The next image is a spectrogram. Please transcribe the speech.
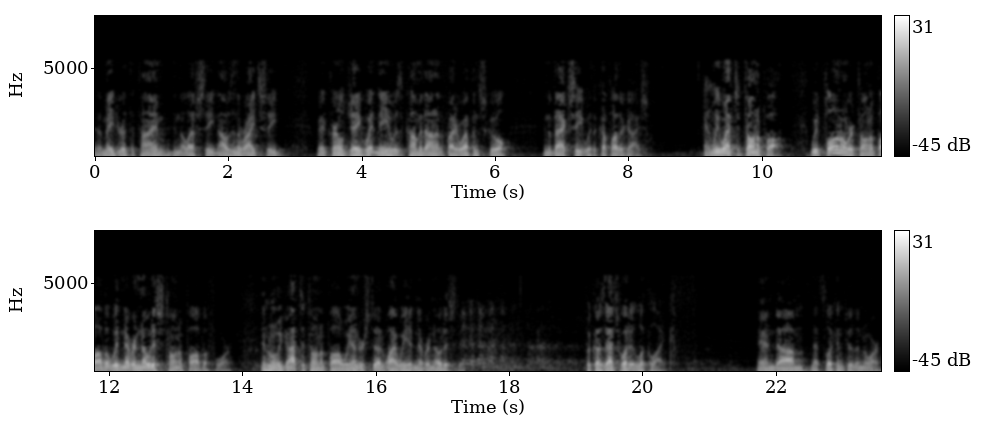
a major at the time, in the left seat, and I was in the right seat. We had Colonel Jay Whitney, who was the commandant of the Fighter Weapons School, in the back seat with a couple other guys. And we went to Tonopah. We'd flown over Tonopah, but we'd never noticed Tonopah before. And when we got to Tonopah, we understood why we had never noticed it. because that's what it looked like. And um, that's looking to the north.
